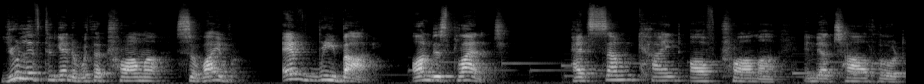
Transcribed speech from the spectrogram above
You live together with a trauma survivor. Everybody on this planet had some kind of trauma in their childhood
